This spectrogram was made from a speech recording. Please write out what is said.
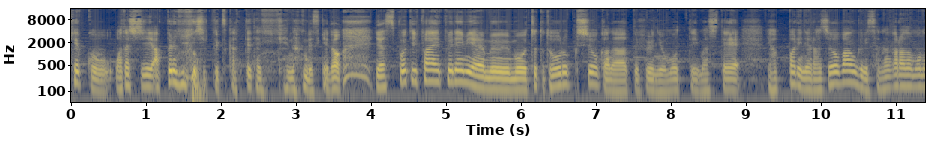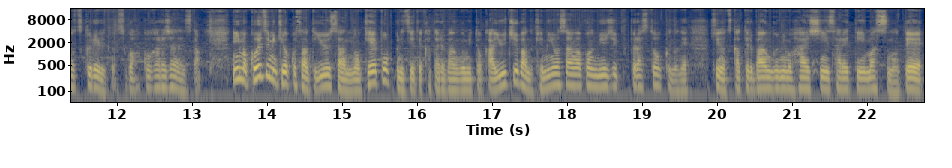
結構私 Apple Music 使ってた人間なんですけど いや Spotify プレミアムもちょっと登録しようかなっていうふうに思っていましてやっぱりねラジオ番組さながらのもの作れるってすごい憧れじゃないですか。今小泉京子さんと YOU さんの K-POP について語る番組とか YouTuber のケミオさんがこの Music プラストークのね機能を使ってる番組も配信されていますので、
